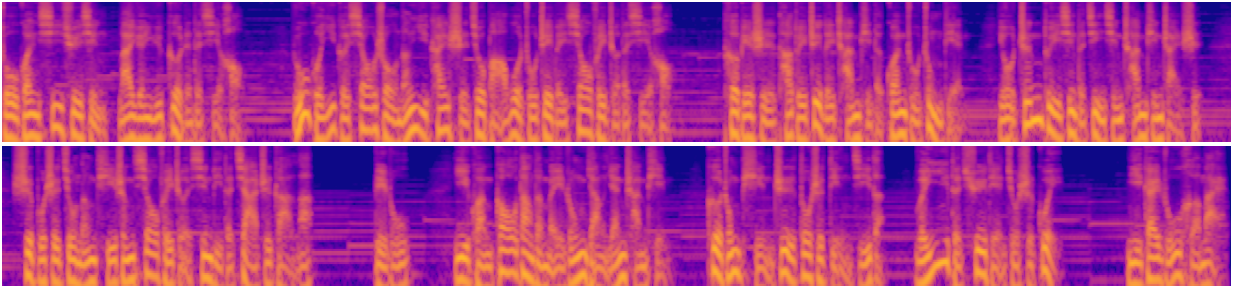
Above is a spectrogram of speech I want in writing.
主观稀缺性来源于个人的喜好。如果一个销售能一开始就把握住这位消费者的喜好，特别是他对这类产品的关注重点，有针对性的进行产品展示，是不是就能提升消费者心里的价值感了？比如，一款高档的美容养颜产品，各种品质都是顶级的，唯一的缺点就是贵，你该如何卖？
